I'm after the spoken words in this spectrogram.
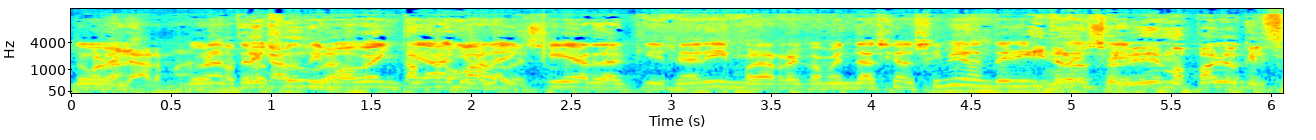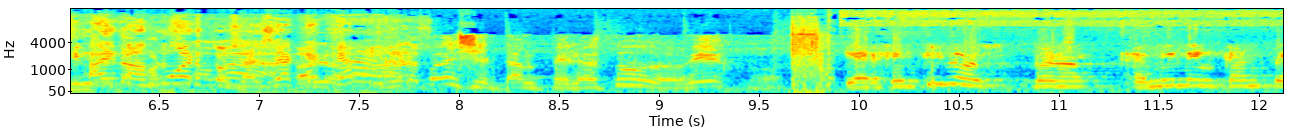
con el arma. Durante los últimos duda. 20 Está años, la izquierda, el kirchnerismo, la recomendación, si vieron Y no nos olvidemos, Pablo, que el 50%. Hay más muertos allá que acá. y no nos- tan pelotudo, viejo. Y argentinos, bueno, a mí me encanta,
